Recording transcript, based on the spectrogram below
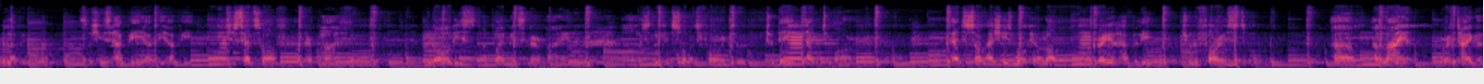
beloved. So she's happy, happy, happy. She sets off on her path with all these appointments in her mind. And, oh, she's looking so much forward to today and tomorrow. And so as she's walking along, very happily through the forest, um, a lion or a tiger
